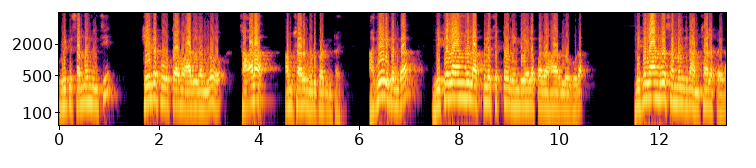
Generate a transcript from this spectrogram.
వీటికి సంబంధించి కేంద్ర ప్రభుత్వం ఆధీనంలో చాలా అంశాలు ముడిపడి ఉంటాయి. అదేవిధంగా వికలాంగుల హక్కుల చట్టం రెండు వేల పదహారులో కూడా వికలాంగులకు సంబంధించిన అంశాలపైన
